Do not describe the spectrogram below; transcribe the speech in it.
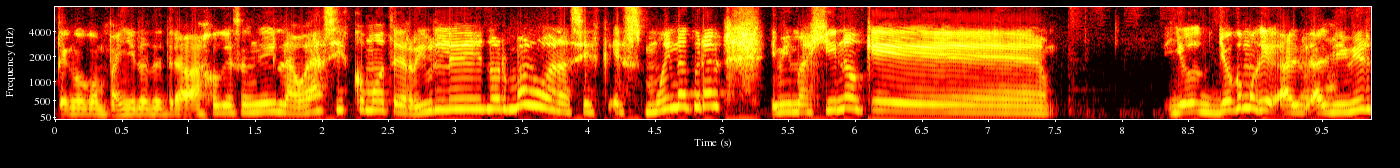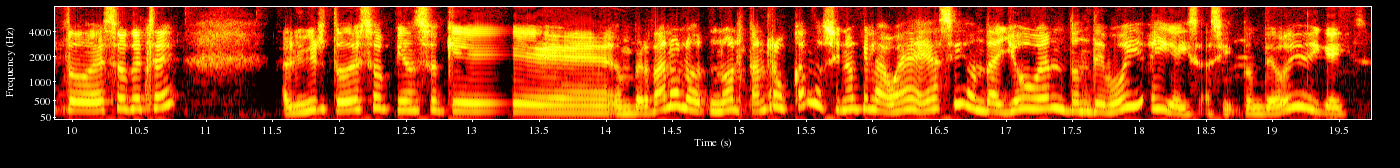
tengo compañeros de trabajo que son gay, la weá así es como terrible normal, weón, así es, es muy natural. Y me imagino que yo, yo como que al, al vivir todo eso, ¿cachai? Al vivir todo eso, pienso que eh, en verdad no lo, no lo están rebuscando, sino que la weá es así, onda yo, weón, donde voy hay gays, así, donde voy hay gays.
